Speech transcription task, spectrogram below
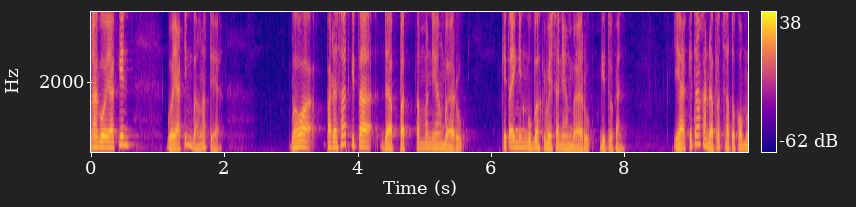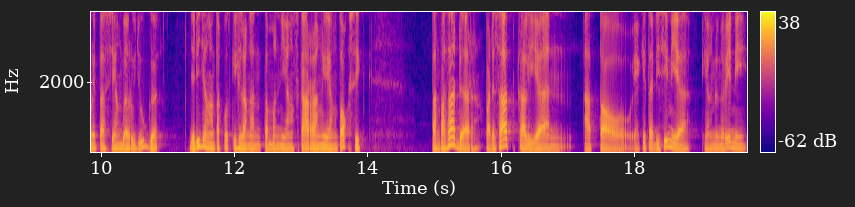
Nah, gue yakin, gue yakin banget ya, bahwa pada saat kita dapat teman yang baru, kita ingin ngubah kebiasaan yang baru gitu kan. Ya, kita akan dapat satu komunitas yang baru juga. Jadi jangan takut kehilangan teman yang sekarang yang toksik. Tanpa sadar, pada saat kalian atau ya kita di sini ya, yang denger ini,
